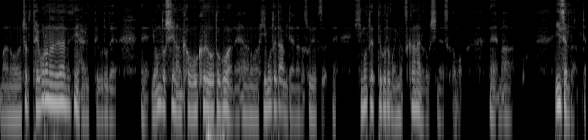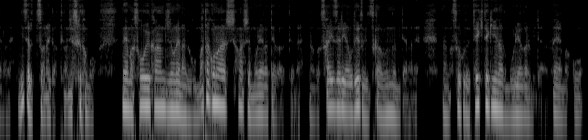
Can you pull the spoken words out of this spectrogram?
まあ、あの、ちょっと手頃な値段で手に入るっていうことで、ね、4°C なんかを送る男はね、あの、ひも手だみたいななんかそういうやつ、ね、ひも手って言葉も今使わないのかもしれないですけども、ね、まあ、インセルだみたいなね、ミゼルっつはないかって感じですけども、ね、まあそういう感じのね、なんかこう、またこの話で盛り上がってやがるっていうね、なんかサイゼリアをデートに使うんだみたいなね、なんかそういうことで定期的になんか盛り上がるみたいなね、まあこう、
